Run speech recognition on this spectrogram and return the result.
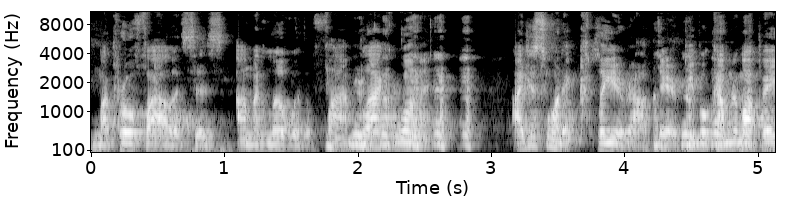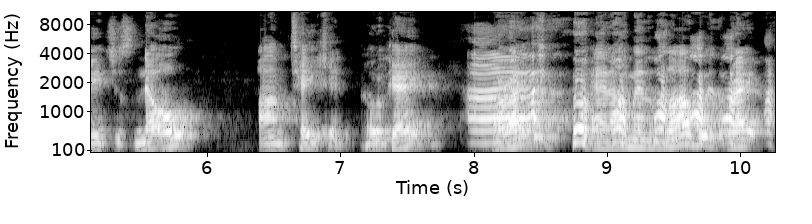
my profile, it says, I'm in love with a fine black woman. I just want it clear out there. People come to my page, just know I'm taken. Okay. All right. And I'm in love with, right?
